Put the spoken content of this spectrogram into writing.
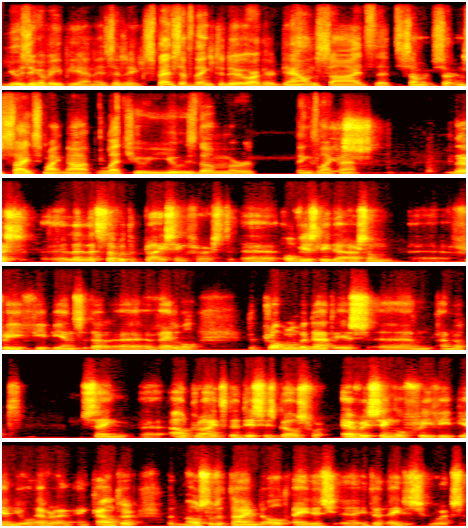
using a VPN? Is it an expensive thing to do? Are there downsides that some certain sites might not let you use them, or things like yes. that? There's uh, let, us start with the pricing first. Uh, obviously, there are some uh, free VPNs that are uh, available. The problem with that is um, I'm not saying uh, outright that this is goes for every single free VPN you will ever encounter, but most of the time the old adage, uh, internet adage works.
